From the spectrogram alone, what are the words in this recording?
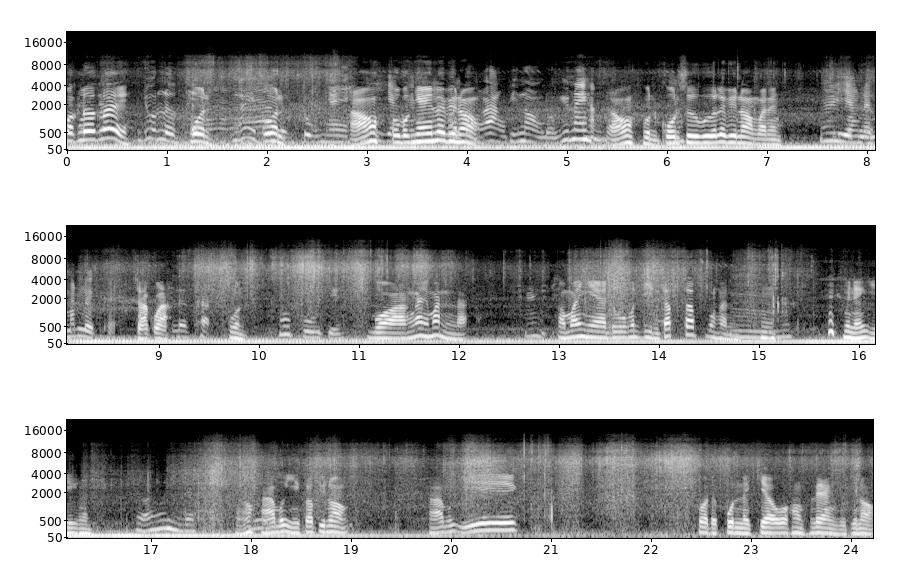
บักเลิกเลยอยู่เลิกปุ่นปุ่นตุ่มใหญ่เอาตัวบักใหญ่เลยพี่น้องอ่างพี่น้องดอกอยู่ในหันเอาฝุ่นโกนซื้อบือเลยพี่น้องมาเนี่ยนี่ยังไดมันเลิกแท้จักว่าเลิกคักฝุ่นหูปูจิบัวง่ายมันล่ะเอาไม้แง่ดูมันดินตับตับว่าหันอืมไม่หยังอีกนั่นเดี๋ยวมันเดี๋ยวเอาหาเบิ่งอีกครับพี่น้อง หาเบิ่งอีกก็ได้ปุ่นในแก้วของแรงอยู่พี่น้อง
